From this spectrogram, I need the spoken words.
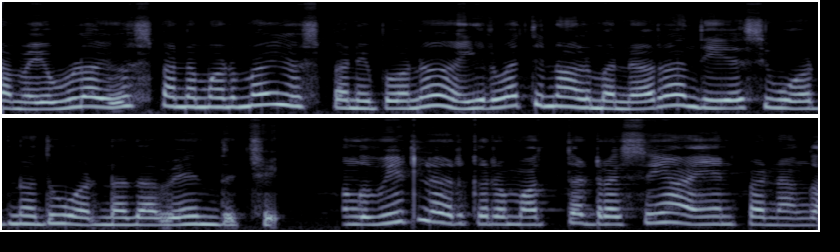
நம்ம எவ்வளோ யூஸ் பண்ண முடியுமோ யூஸ் பண்ணிப்போன்னு இருபத்தி நாலு மணி நேரம் அந்த ஏசி ஓடினது ஓடினதாகவே இருந்துச்சு. அவங்க வீட்டில் இருக்கிற மொத்த ட்ரெஸ்ஸையும் அயன் பண்ணாங்க.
